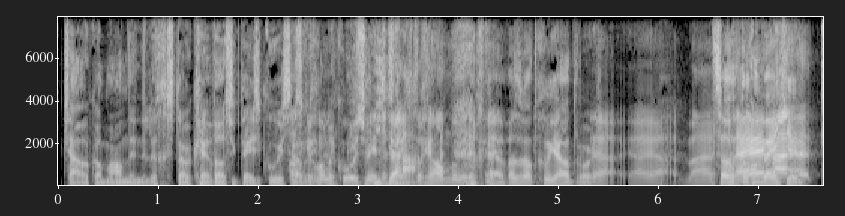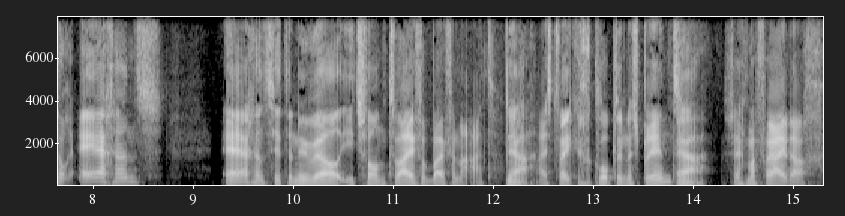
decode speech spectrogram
ik zou ook al mijn handen in de lucht gestoken hebben als ik deze koers Als zou ik gewoon een koers win, dan Ja. steek toch je handen in de lucht. Ja, dat was wel het goede antwoord. Ja, ja, ja. Maar, toch een maar, beetje. eh, toch ergens, ergens zit er nu wel iets van twijfel bij Van Aert. Ja, Hij is twee keer geklopt in de sprint. ja. Zeg maar vrijdag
